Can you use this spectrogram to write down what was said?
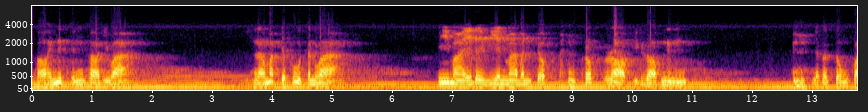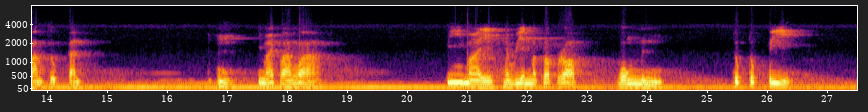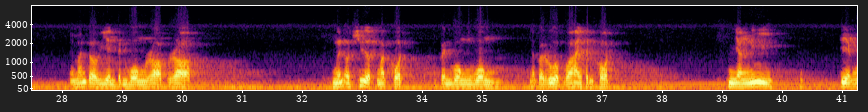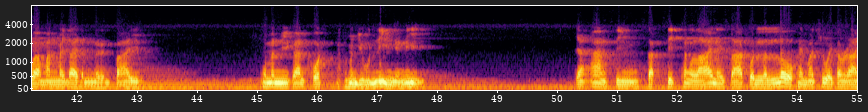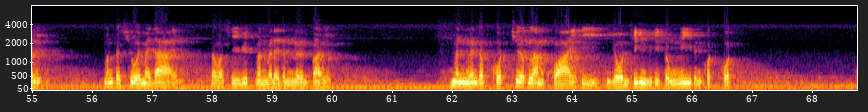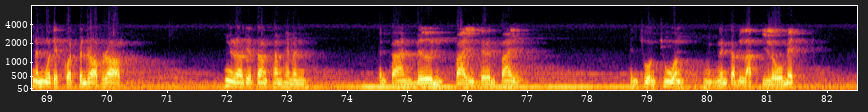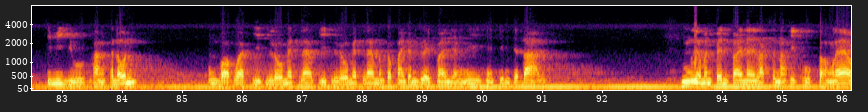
ขอให้นึกถึงข้อที่ว่า เรามักจะพูดกันว่า ปีใหม่ได้เวียนมาบรรจบ ครบรอบอีกรอบหนึ่ง แล้วก็ส่งความสุขกันที่หมายความว่า ปีใหม่เวียนมาครบรอบวงหนึ่ง ทุกๆปี มันก็เวียนเป็นวงรอบรอบเหมือนเอาเชือกมาขด เป็นวงวง แล้วก็รวบไว้เป็นขด อย่างนี้เรียกว่ามันไม่ได้ดำเนินไป ถ้ามันมีการขดมันอยู่นิ่งอย่างนี้ จะอ้างสิ่งศักดิ์สิทธิ์ทั้งหลายในสากลละโลกให้มาช่วยเท่าไร มันก็ช่วยไม่ได้ เพราะว่าชีวิตมันไม่ได้ดำเนินไป มันเหมือนกับขดเชือกล่ามควายที่โยนทิ้งอยู่ที่ตรงนี้เป็นขดขดนั่นมัวแต่กดเป็นรอบรอบนี่เราจะต้องทำให้มันเป็นการเดินไปเดินไป เป็นช่วงช่วง เหมือนกับหลักกิโลเมตร ที่มีอยู่ข้างถนนมันบอกว่ากี่กิโลเมตร แล้วกี่กิโลเมตร แล้วมันก็ไปกันเรื่อยไปอย่างนี้จึงจะได้ เมื่อมันเป็นไปในลักษณะที่ถูกต้องแล้ว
